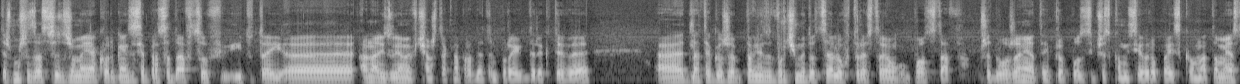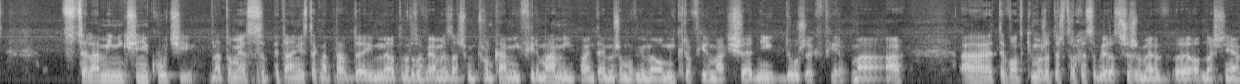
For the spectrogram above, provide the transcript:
Też muszę zastrzec, że my jako organizacja pracodawców i tutaj e, analizujemy wciąż tak naprawdę ten projekt dyrektywy, dlatego że pewnie wrócimy do celów, które stoją u podstaw przedłożenia tej propozycji przez Komisję Europejską. Natomiast z celami nikt się nie kłóci. Natomiast pytanie jest tak naprawdę, i my o tym rozmawiamy z naszymi członkami, firmami, pamiętajmy, że mówimy o mikrofirmach, średnich, dużych firmach, E, te wątki może też trochę sobie rozszerzymy e, odnośnie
